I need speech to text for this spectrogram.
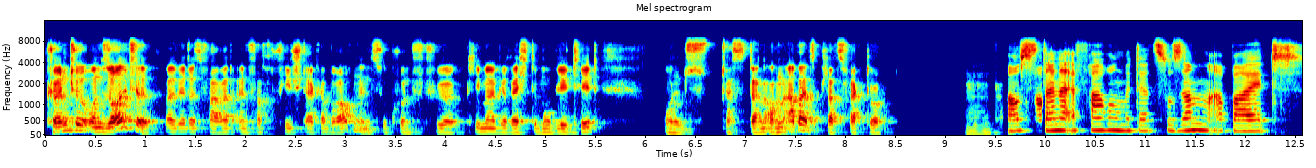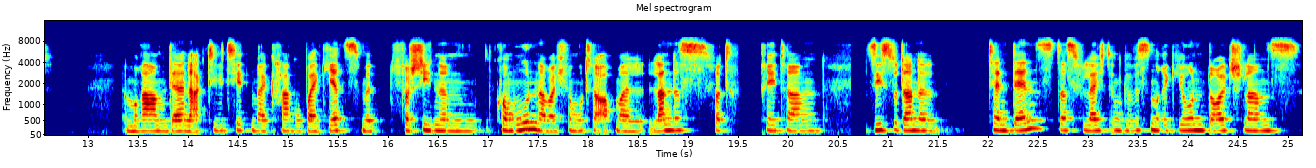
könnte und sollte, weil wir das Fahrrad einfach viel stärker brauchen in Zukunft für klimagerechte Mobilität. Und das ist dann auch ein Arbeitsplatzfaktor. Mhm. Aus deiner Erfahrung mit der Zusammenarbeit im Rahmen deiner Aktivitäten bei Cargo Bike jetzt mit verschiedenen Kommunen, aber ich vermute auch mal Landesvertretern, siehst du da eine Tendenz, dass vielleicht in gewissen Regionen Deutschlands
